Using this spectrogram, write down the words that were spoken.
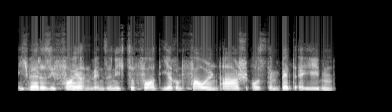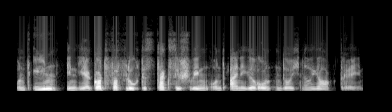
Ich werde Sie feuern, wenn Sie nicht sofort Ihren faulen Arsch aus dem Bett erheben und ihn in ihr gottverfluchtes Taxi schwingen und einige Runden durch New York drehen.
